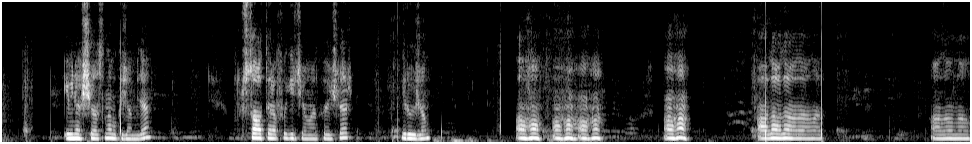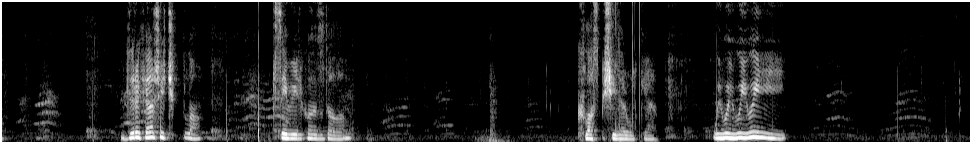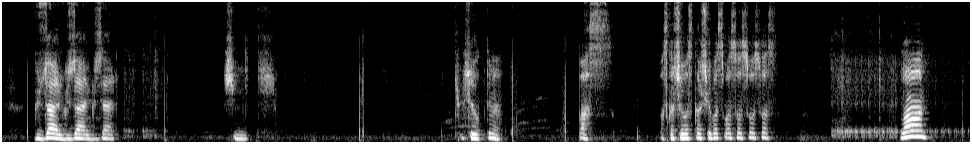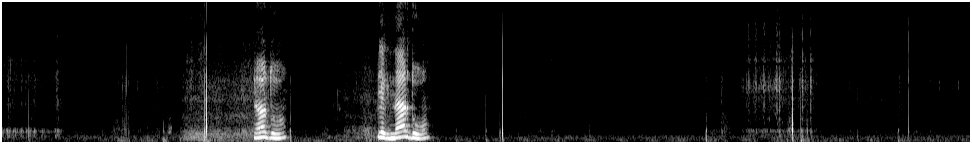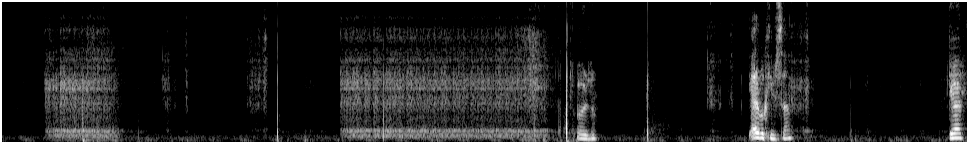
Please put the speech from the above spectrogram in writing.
Evin aşağısına bakacağım bir de. Dur, sağ tarafa gireceğim arkadaşlar. Gir hocam. Aha aha aha. Aha. Allah Allah Allah Allah. Allah Allah. Direkt her şey çıktı lan. İki seviyelik hızlı da alalım. Klas bir şeyler bulduk ya. Uy uy uy uy. Güzel güzel güzel. Şimdi kimse yok değil mi? Bas. Bas karşıya bas karşıya bas bas bas bas bas. Lan. Nerede o? Bir dakika nerede o? Öldüm. Gel bakayım sen. Gel.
